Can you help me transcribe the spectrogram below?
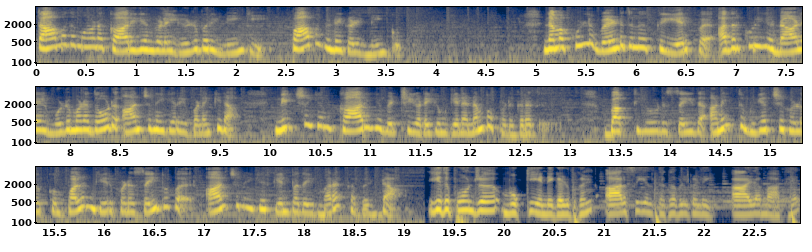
தாமதமான காரியங்களில் இழுபறி நீங்கி பாப வினைகள் நீங்கும். நமக்குள்ள வேண்டுதலுக்கு ஏற்ப அதற்குரிய நாளில் முழுமனதோடு ஆஞ்சநேயரை வணங்கினால் நிச்சயம் காரிய வெற்றியடையும் என நம்பப்படுகிறது. பக்தியோடு செய்த அனைத்து முயற்சிகளுக்கும் பலன் ஏற்பட செய்பவர் ஆஞ்சநேயர் என்பதை மறக்க வேண்டாம். இது போன்ற முக்கிய நிகழ்வுகள் அரசியல் தகவல்களை ஆழமாக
